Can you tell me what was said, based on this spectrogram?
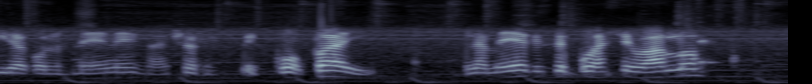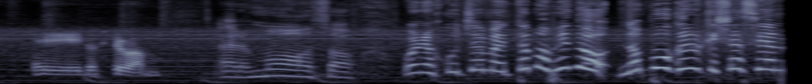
gira con los nenes, a ellos les, copa y en la medida que se pueda llevarlos, eh, los llevamos. Hermoso. Bueno, escúchame, estamos viendo, no puedo creer que ya sean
